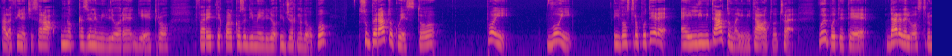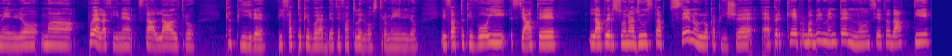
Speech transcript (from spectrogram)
alla fine ci sarà un'occasione migliore dietro, farete qualcosa di meglio il giorno dopo. Superato questo, poi voi, il vostro potere è illimitato ma limitato, cioè voi potete dare del vostro meglio, ma poi alla fine sta all'altro capire il fatto che voi abbiate fatto del vostro meglio, il fatto che voi siate la persona giusta. Se non lo capisce è perché probabilmente non siete adatti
